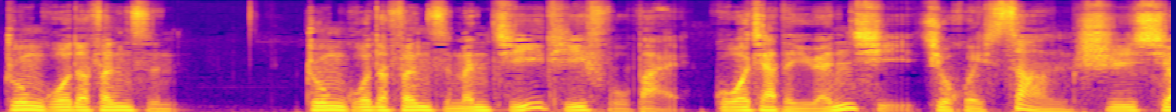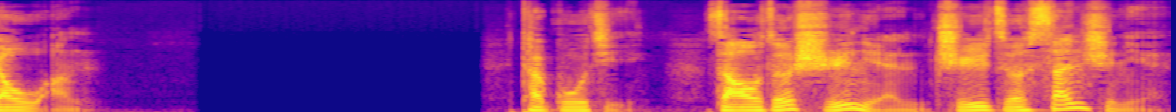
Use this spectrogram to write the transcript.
中国的分子，中国的分子们集体腐败，国家的元气就会丧失消亡。他估计，早则十年，迟则三十年。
